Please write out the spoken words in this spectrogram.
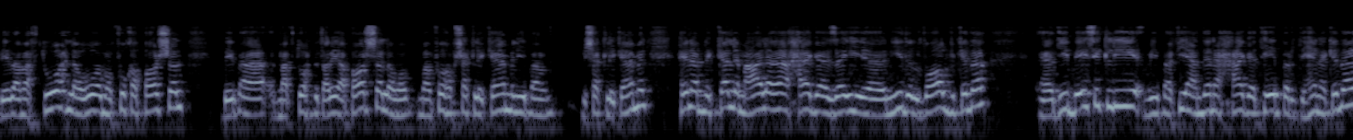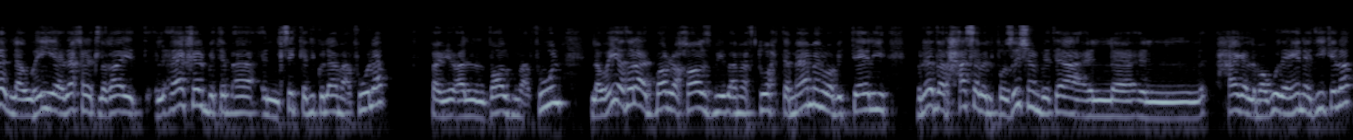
بيبقى مفتوح لو هو منفوخة partial بيبقى مفتوح بطريقة partial لو منفوخة بشكل كامل يبقى بشكل كامل. هنا بنتكلم على حاجة زي needle valve كده. دي basically بيبقى في عندنا حاجة tapered هنا كده. لو هي دخلت لغاية الآخر بتبقى السكة دي كلها مقفولة. فبيبقى ال valve مقفول. لو هي طلعت بره خالص بيبقى مفتوح تماما وبالتالي بنقدر حسب ال position بتاع الحاجة اللي موجودة هنا دي كده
